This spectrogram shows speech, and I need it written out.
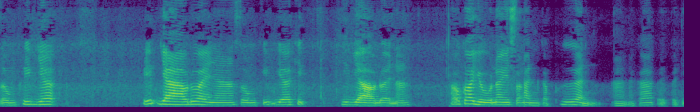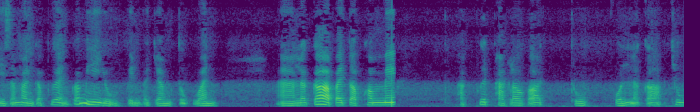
ส่งคลิปเยอะ คลิปยาวด้วยนะส่งคลิปเยอะคลิปคลิปยาวด้วยนะเขาก็อยู่ในสัมพันธ์กับเพื่อนอ่านะคะไปปฏิสัมพันธ์กับเพื่อนก็มีอยู่เป็นประจำทุกวัน อ่าแล้วก็ไปตอบคอมเมนต์ผักพืชผักเราก็ถูกฝนแล้วก็ชุ่ม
